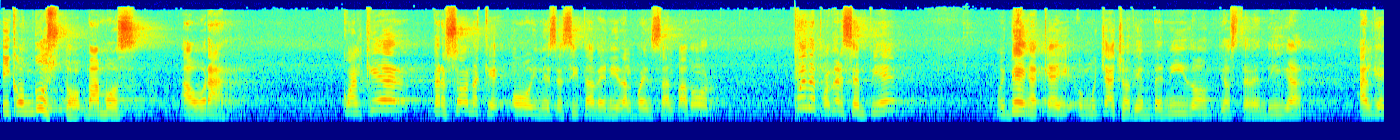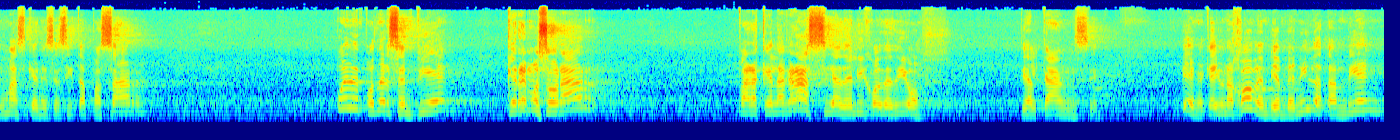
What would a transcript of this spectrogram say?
y con gusto vamos a orar. Cualquier persona que hoy necesita venir al buen Salvador puede ponerse en pie. Muy bien, aquí hay un muchacho, bienvenido, Dios te bendiga. Alguien más que necesita pasar. Pueden ponerse en pie. Queremos orar para que la gracia del Hijo de Dios te alcance. Bien, aquí hay una joven, bienvenida también.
